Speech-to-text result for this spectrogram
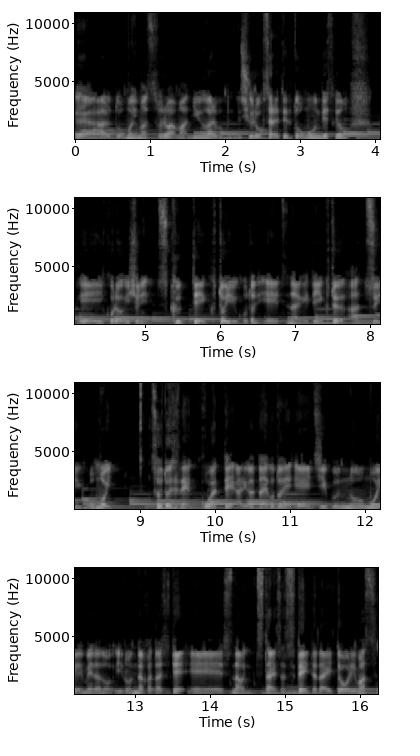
えー、あると思います。それはまあニューアルバムで収録されてると思うんですけども、えー、これを一緒に作っていくということに、えー、つなげていくという熱い思い。それとですねこうやってありがたいことに、えー、自分の思いや夢などいろんな形で、えー、素直に伝えさせていただいております。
